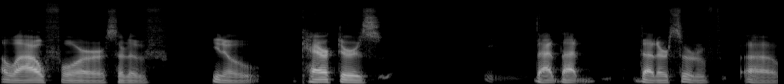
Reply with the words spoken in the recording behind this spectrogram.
allow for sort of you know characters that that that are sort of uh,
